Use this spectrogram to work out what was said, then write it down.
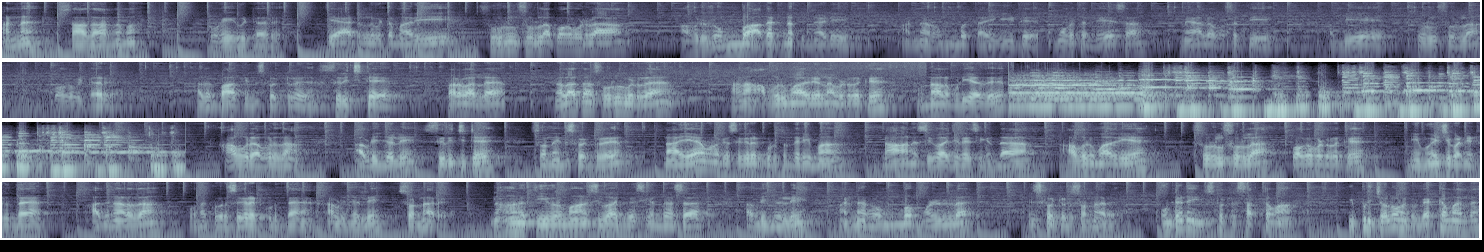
அண்ணன் சாதாரணமாக புகையை விட்டார். தியேட்டரில் விட்ட மாதிரி சுருள் சுருளாக புகை விடுறா அவர் ரொம்ப அதட்டின பின்னாடி அண்ணன் ரொம்ப தயங்கிட்டு முகத்தை லேசாக மேலே வசத்தி அப்படியே சுருள் சுருளாக புகை விட்டார். அதை பார்த்து இன்ஸ்பெக்டர் சிரிச்சுட்டே பரவாயில்ல நல்லா தான் சுருள் விடுறேன். ஆனால் அவர் மாதிரியெல்லாம் விடுறதுக்கு உன்னால் முடியாது. அவர் அவர் தான் அப்படின்னு சொல்லி சிரிச்சிட்டு சொன்ன இன்ஸ்பெக்டரு நான் ஏன் உனக்கு சிகரெட் கொடுத்தேன் தெரியுமா? நானும் சிவாஜி ரசிகன் தான். அவர் மாதிரியே சுருள் சுருளாக புகைப்படுறதுக்கு நீ முயற்சி பண்ணிட்டு இருந்த. அதனால தான் உனக்கு ஒரு சிகரெட் கொடுத்தேன் அப்படின்னு சொல்லி சொன்னார். நானும் தீவிரமான சிவாஜி ரசிகன் தான் சார் அப்படின்னு சொல்லி அண்ணன் ரொம்ப மொல்ல இன்ஸ்பெக்டர் சொன்னார். உடனே இன்ஸ்பெக்டர் சத்தமா இப்படி சொல்ல உனக்கு வெக்கமாக இல்லை?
